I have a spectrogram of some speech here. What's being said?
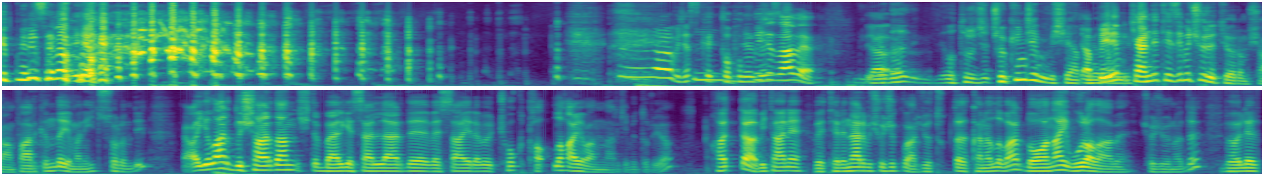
Kıtmir'e selam. Ne yapacağız? Topuklayacağız abi. Ya, Ya, da oturucu çökünce mi bir şey yapmıyor? ya benim kendi tezimi çürütüyorum şu an farkındayım hani hiç sorun değil. Ya ayılar dışarıdan işte belgesellerde vesaire böyle çok tatlı hayvanlar gibi duruyor. Hatta bir tane veteriner bir çocuk var. YouTube'da kanalı var. Doğanay Vural abi çocuğun adı. Böyle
